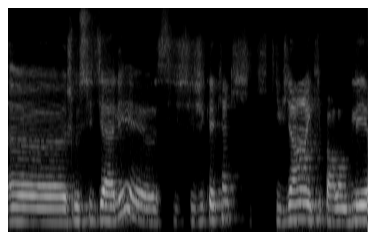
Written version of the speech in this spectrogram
je me suis dit, allez, si, j'ai quelqu'un qui, vient et qui parle anglais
